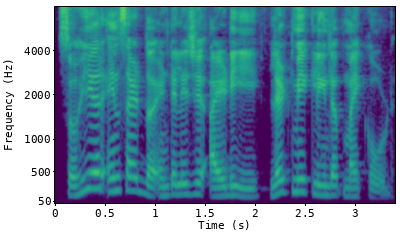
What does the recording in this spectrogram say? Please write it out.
So here inside the IntelliJ IDE, let me clean up my code.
